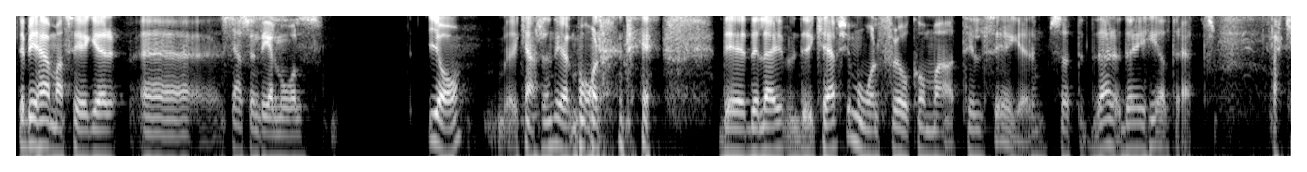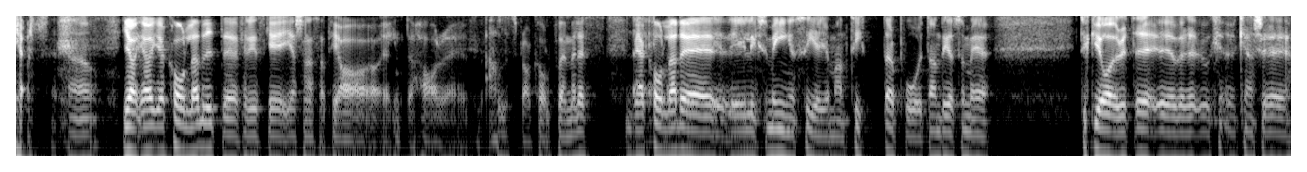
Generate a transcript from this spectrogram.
det blir hemmaseger. Eh, Kanske en del mål. Ja, kanske en del mål. Det, det, det, krävs ju mål för att komma till seger. Så det, där, det är helt rätt. Tackar. Ja. Jag, jag, jag kollade lite, för det ska erkännas att jag inte har eh, alls bra koll på MLS. Men jag kollade... Det, det är liksom ingen serie man tittar på. Utan det som är, tycker jag, ur ett, över, kanske,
